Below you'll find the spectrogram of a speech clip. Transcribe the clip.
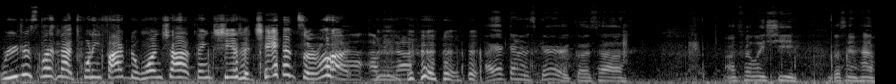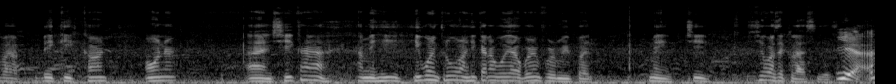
Were you just letting that 25 to 1 shot think she had a chance or what? Uh, I mean, I, I got kind of scared because uh, I feel like she doesn't have a big key con on her. And she kind of, I mean, he, he went through and he kind of way out waiting for me, but I mean, she, she was a classiest. Yeah.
